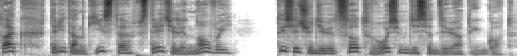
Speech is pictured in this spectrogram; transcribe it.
Так три танкиста встретили новый 1989 год.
